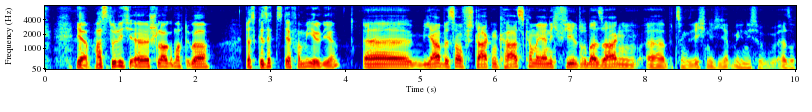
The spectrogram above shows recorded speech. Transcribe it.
ja, hast du dich äh, schlau gemacht über das Gesetz der Familie. Äh, ja, bis auf starken Cast kann man ja nicht viel drüber sagen, äh, beziehungsweise ich nicht. Ich habe mich nicht so. Also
